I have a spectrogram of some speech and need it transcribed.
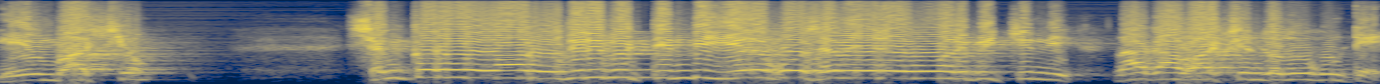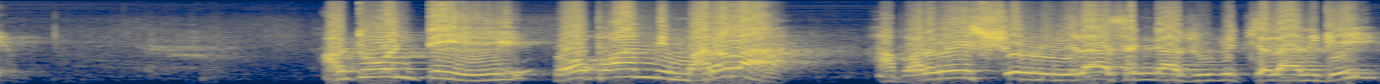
ఏం భాష్యం? శంకరుల వారు వదిలిపెట్టింది ఈయన కోసమేనేమో అనిపించింది నాకు ఆ భాష్యం చదువుకుంటే. అటువంటి లోపాన్ని మరల ఆ పరమేశ్వరుడు విలాసంగా చూపించడానికి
